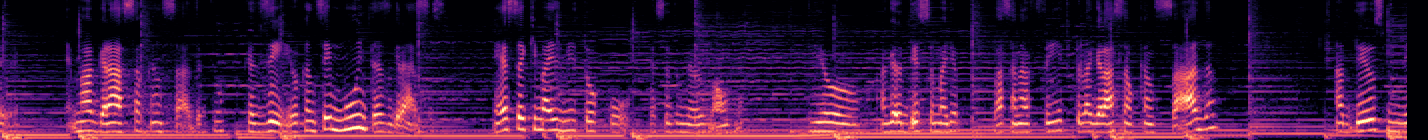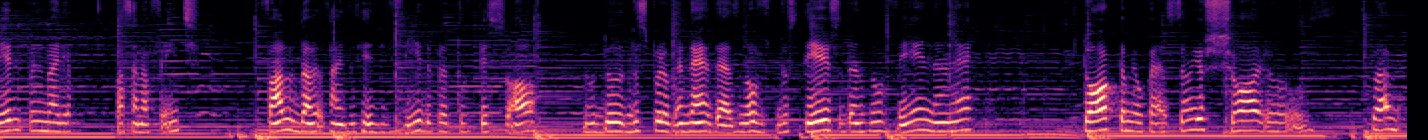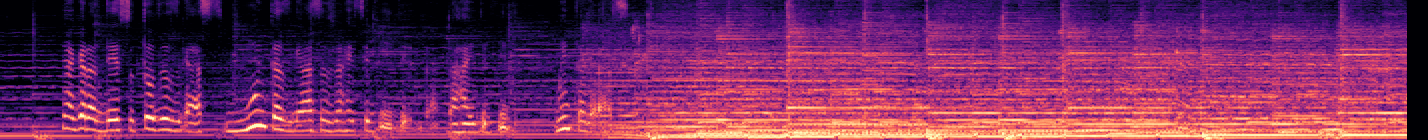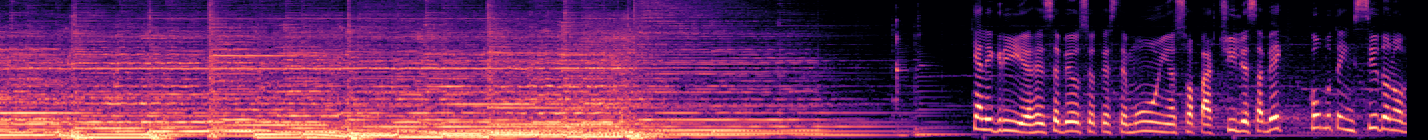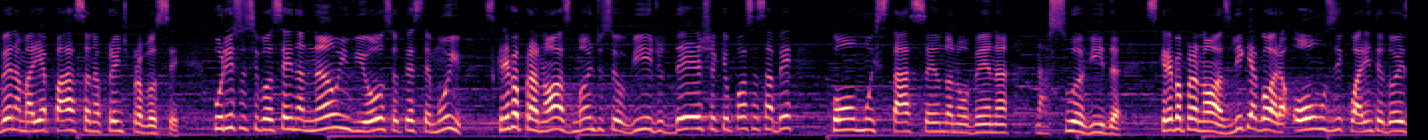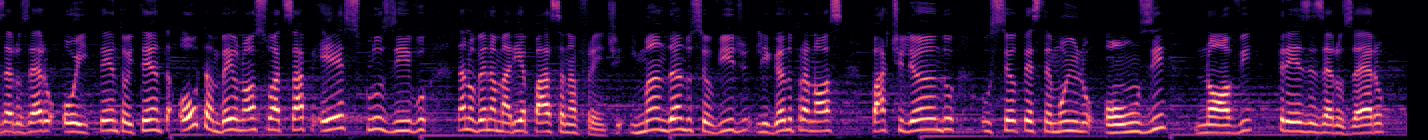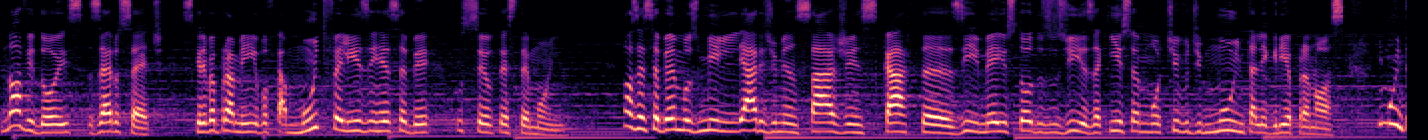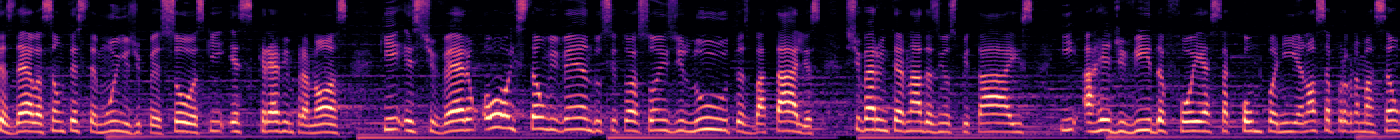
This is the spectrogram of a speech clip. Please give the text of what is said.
é uma graça alcançada, viu? Quer dizer, eu alcancei muitas graças. Essa que mais me tocou, essa do meu irmão. Né? Eu agradeço a Maria passar na frente pela graça alcançada a Deus primeiro, depois Maria passar na frente. Falo da, da rede de vida para todo o pessoal, do, do, dos, né, das no, dos terços, das novenas, né? Toca meu coração e eu choro, sabe? E agradeço todas as graças, muitas graças já recebi da, da Raio de Vida, muita graça. Que alegria receber o seu testemunho, a sua partilha, saber como tem sido a novena Maria passa na frente para você. Por isso, se você ainda não enviou seu testemunho, escreva para nós, mande o seu vídeo, deixa que eu possa saber como está sendo a novena na sua vida. Escreva para nós, ligue agora 11 4200 8080 ou também o nosso WhatsApp exclusivo da novena Maria Passa na Frente. Mandando o seu vídeo, ligando para nós, partilhando o seu testemunho no 11 9 1300 9207. Escreva para mim, eu vou ficar muito feliz em receber o seu testemunho. Nós recebemos milhares de mensagens, cartas e e-mails todos os dias aqui, isso é motivo de muita alegria para nós. E muitas delas são testemunhos de pessoas que escrevem para nós que estiveram ou estão vivendo situações de lutas, batalhas, estiveram internadas em hospitais e a Rede Vida foi essa companhia, nossa programação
